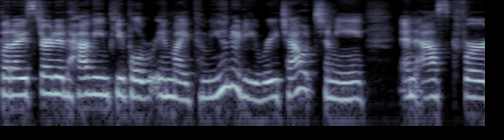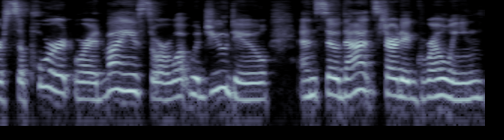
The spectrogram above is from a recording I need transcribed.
But I started having people in my community reach out to me and ask for support or advice or what would you do? And so that started growing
